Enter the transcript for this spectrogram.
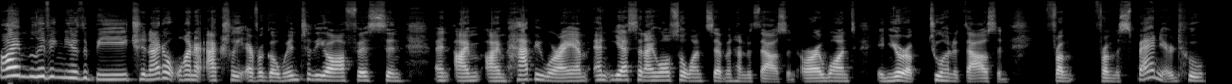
I'm living near the beach, and I don't want to actually ever go into the office, and and I'm I'm happy where I am. And yes, and I also want seven hundred thousand, or I want in Europe two hundred thousand from from a Spaniard who,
